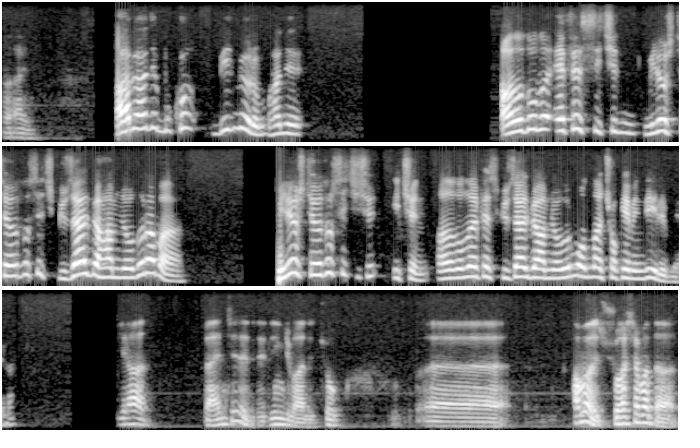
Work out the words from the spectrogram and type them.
Aynen. Abi hadi bu konu bilmiyorum hani Anadolu Efes için Milos Teodosic güzel bir hamle olur ama Milos Teodosic için Anadolu Efes güzel bir hamle olur mu ondan çok emin değilim ya. Ya bence de dediğin gibi hani çok eee, ama şu aşamada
